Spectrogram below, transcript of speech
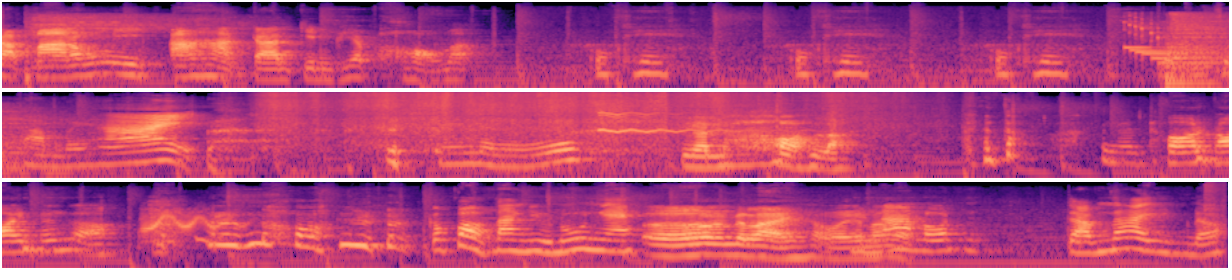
กลับมาต้องมีอาหารการกินเพียบพร้อมอะโอเค โอเค โอเคเดี๋ยวจะทำไว้ให้ในหมูเงินทอนละเงินทอนร้อยนึงเหรอเงินทอนอยู่กระเป๋าตังค์อยู่นู่นไง เออไม่เป็นไรเอาไว้อยู่ก็หได้น้ารถจำได้อีกเนาะ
